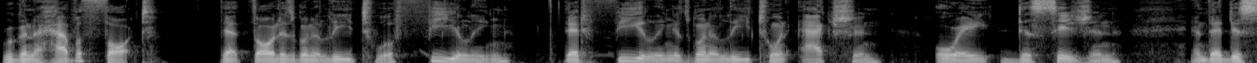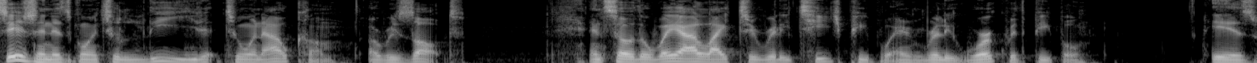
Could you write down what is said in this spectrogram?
We're going to have a thought, That thought is going to lead to a feeling. That feeling is going to lead to an action or a decision. And that decision is going to lead to an outcome, a result. And so, the way I like to really teach people and really work with people is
